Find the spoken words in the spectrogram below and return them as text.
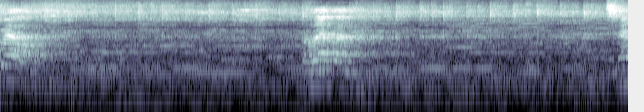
12. 11. 10.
